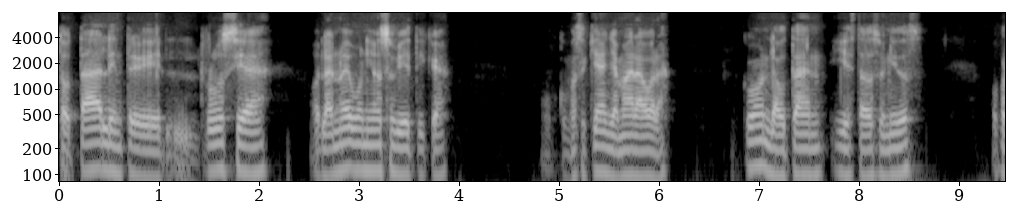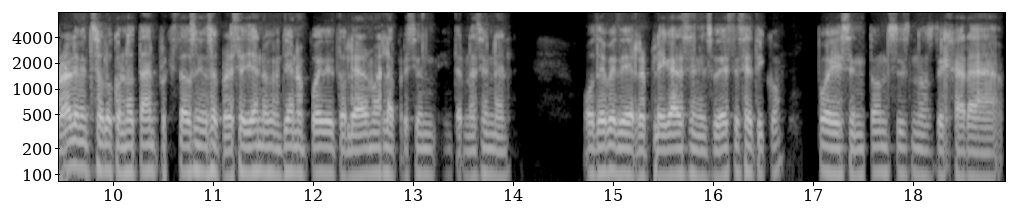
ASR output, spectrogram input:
total entre Rusia o la nueva Unión Soviética, o como se quieran llamar ahora, con la OTAN y Estados Unidos, o probablemente solo con la OTAN, porque Estados Unidos al parecer ya no, ya no puede tolerar más la presión internacional, o debe de replegarse en el sudeste asiático, pues entonces nos dejará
